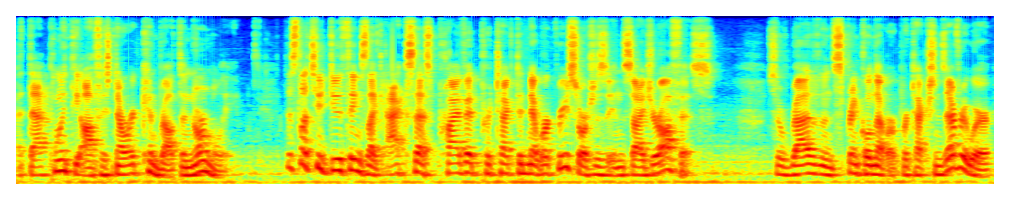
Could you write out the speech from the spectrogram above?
At that point, the office network can route them normally. This lets you do things like access private protected network resources inside your office. So rather than sprinkle network protections everywhere,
